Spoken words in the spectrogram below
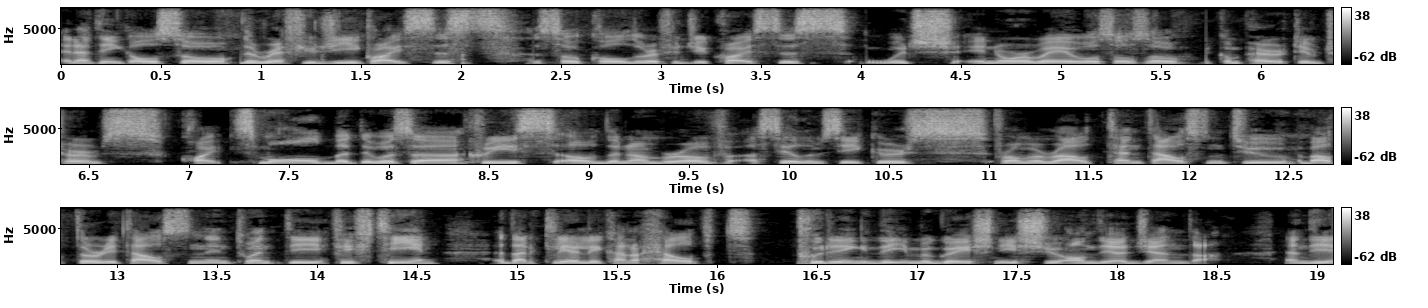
And I think also the refugee crisis, the so-called refugee crisis, which in Norway was also in comparative terms quite small, but there was a increase of the number of asylum seekers from around 10,000 to about 30,000 in 2015. And that clearly kind of helped putting the immigration issue on the agenda. And the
